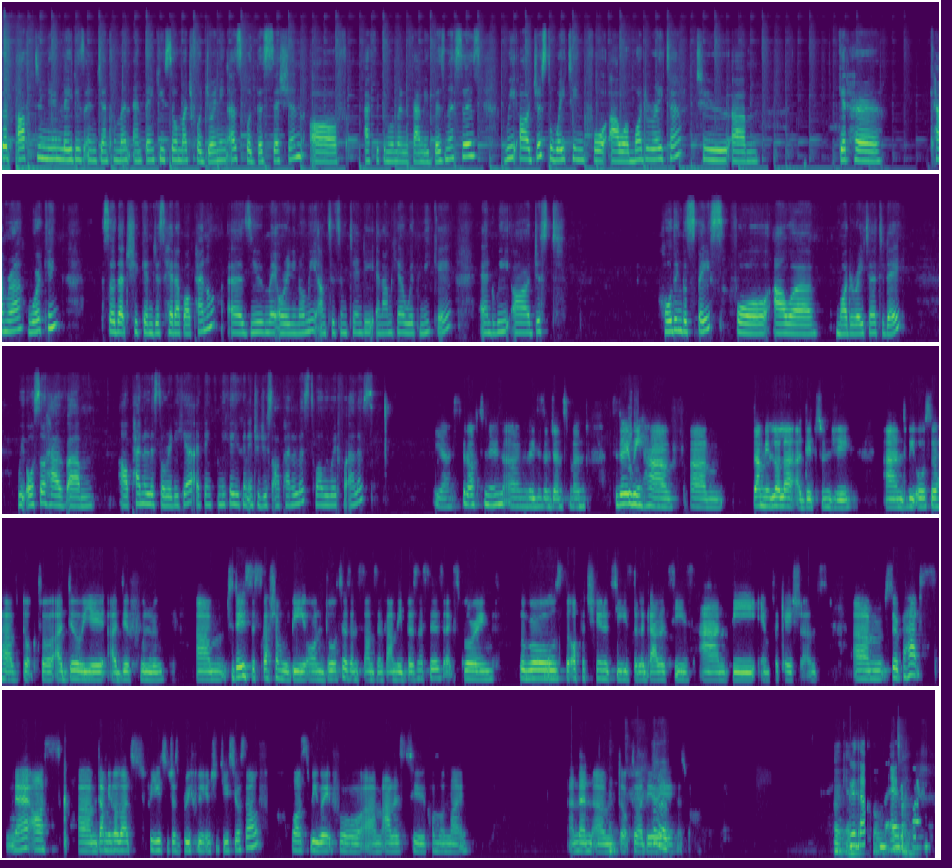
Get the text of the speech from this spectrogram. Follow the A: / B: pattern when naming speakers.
A: Good afternoon, ladies and gentlemen, and thank you so much for joining us for this session of African Women and Family Businesses. We are just waiting for our moderator to um, get her camera working so that she can just head up our panel. As you may already know me, I'm Tisim Tendi and I'm here with Nike, and we are just holding the space for our moderator today. We also have um, our panelists already here. I think, Nika, you can introduce our panelists while we wait for Alice.
B: Yes, good afternoon, um, ladies and gentlemen. Today we have um, Damilola Adetunji, and we also have Dr. Adeoye Adefulu. Um, today's discussion will be on daughters and sons in family businesses, exploring the roles, the opportunities, the legalities, and the implications. Um, so perhaps may I ask um, Damilola for you to just briefly introduce yourself whilst we wait for um, Alice to come online. And then um, Dr. Adeoye as well.
C: Okay. Good afternoon, cool. everyone.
